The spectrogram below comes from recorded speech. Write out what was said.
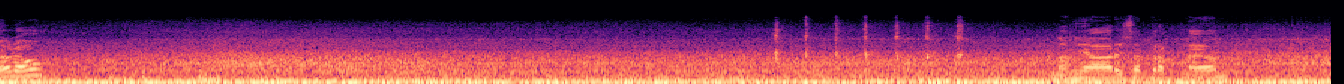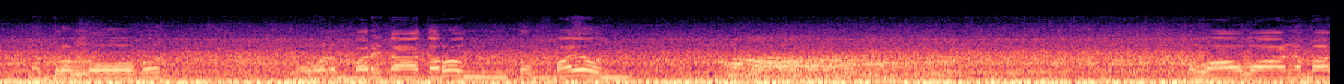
Ano? Nangyari sa truck na yon? Nag-roll over. Kung walang barikada ron, tumba yun. Kawawa naman.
